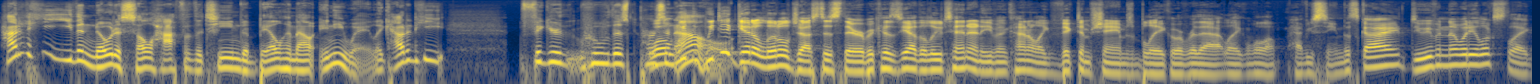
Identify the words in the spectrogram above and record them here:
How did he even know to sell half of the team to bail him out anyway? Like, how did he figure who this person well, we, out? we did get a little justice there because yeah, the lieutenant even kind of like victim shames Blake over that. Like, well, have you seen this guy? Do you even know what he looks like?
